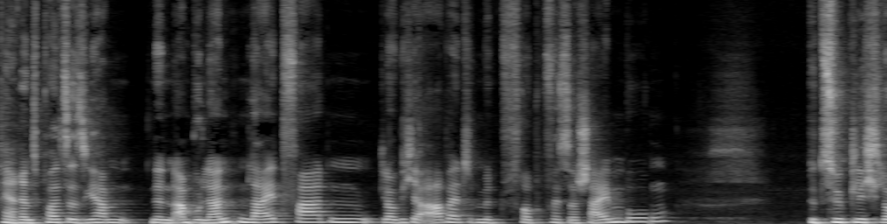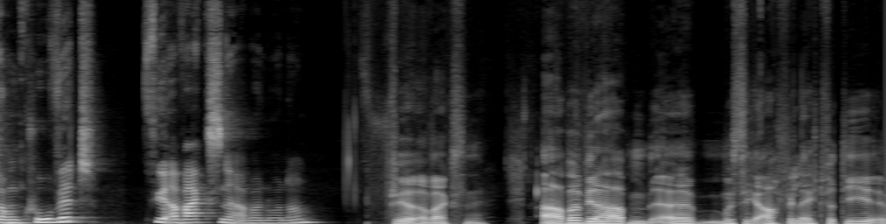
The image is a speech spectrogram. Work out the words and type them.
Herr Renz-Polster, Sie haben einen ambulanten Leitfaden, glaube ich, erarbeitet mit Frau Professor Scheibenbogen bezüglich Long-Covid. Für Erwachsene aber nur, ne? Für Erwachsene. Aber wir haben, äh, muss ich auch vielleicht für die äh,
